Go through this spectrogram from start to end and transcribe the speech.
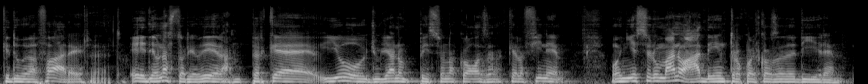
che doveva fare. Certo. Ed è una storia vera, perché io, Giuliano, penso una cosa, che alla fine ogni essere umano ha dentro qualcosa da dire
